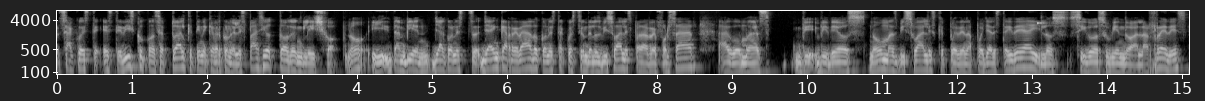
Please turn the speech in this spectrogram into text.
saco este, este disco conceptual que tiene que ver con el espacio, todo en Glitch Hop, ¿no? Y también ya con esto, ya encarrerado con esta cuestión de los visuales para reforzar, hago más videos, ¿no? Más visuales que pueden apoyar esta idea y los sigo subiendo a las redes.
